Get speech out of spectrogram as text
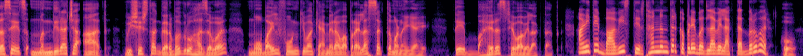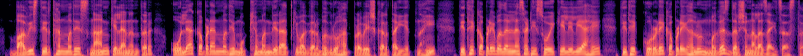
तसेच मंदिराच्या आत विशेषतः गर्भगृहाजवळ मोबाईल फोन किंवा कॅमेरा वापरायला सक्त मनाई आहे. ते बाहेरच ठेवावे लागतात. आणि ते बावीस तीर्थांनंतर कपडे बदलावे लागतात बरोबर? हो. बावीस तीर्थांमध्ये स्नान केल्यानंतर ओल्या कपड्यांमध्ये मुख्य मंदिरात किंवा गर्भगृहात प्रवेश करता येत नाही तिथे कपडे बदलण्यासाठी सोय केलेली आहे तिथे कोरडे कपडे घालून मगच दर्शनाला जायचं असतं.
